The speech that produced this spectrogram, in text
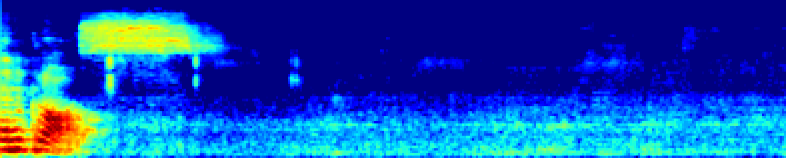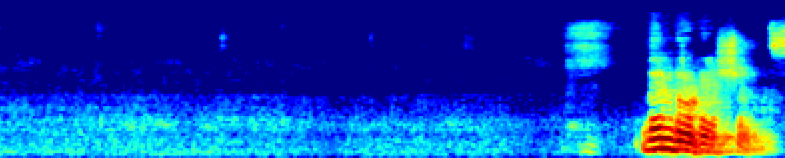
then cross then rotations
